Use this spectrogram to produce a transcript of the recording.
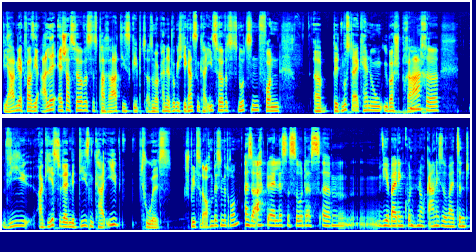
wir haben ja quasi alle Azure-Services parat, die es gibt. Also man kann ja wirklich die ganzen KI-Services nutzen von äh, Bildmustererkennung über Sprache. Mhm. Wie agierst du denn mit diesen KI-Tools? Spielst du da auch ein bisschen mit rum? Also aktuell ist es so, dass ähm, wir bei den Kunden noch gar nicht so weit sind.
